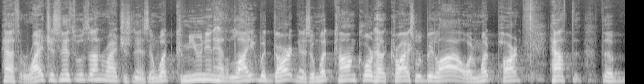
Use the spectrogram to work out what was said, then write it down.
hath righteousness with unrighteousness? And what communion hath light with darkness? And what concord hath Christ with Belial? And what part hath the,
